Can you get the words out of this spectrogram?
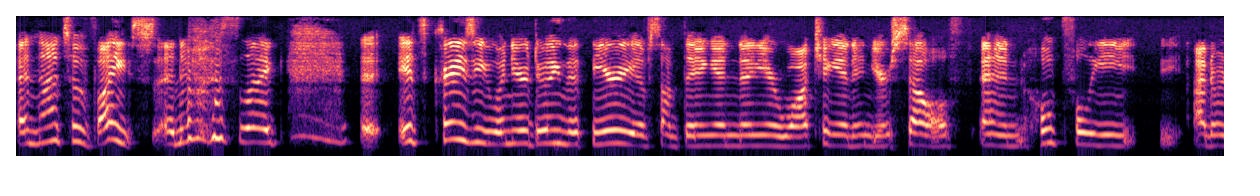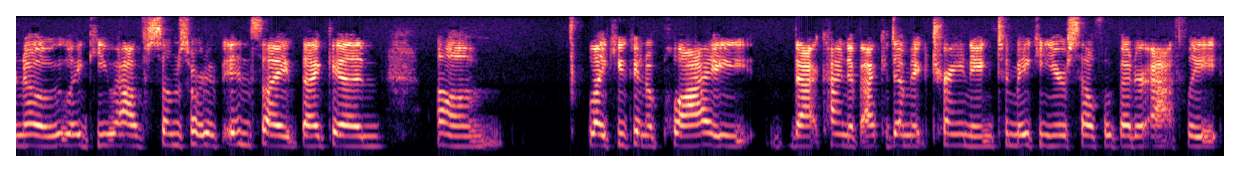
And that's a vice. And it was like, it's crazy when you're doing the theory of something and then you're watching it in yourself. And hopefully, I don't know, like you have some sort of insight that can um, like you can apply that kind of academic training to making yourself a better athlete.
